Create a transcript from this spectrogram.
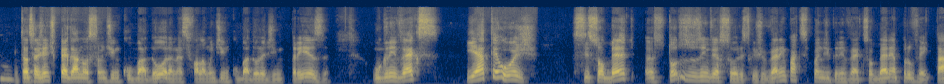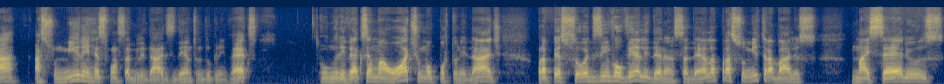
Uhum. Então, se a gente pegar a noção de incubadora, né, se fala muito de incubadora de empresa, o Greenvex, e é até hoje, se souber, todos os inversores que estiverem participando de Greenvex souberem aproveitar, assumirem responsabilidades dentro do Greenvex, o Grivex é uma ótima oportunidade para a pessoa desenvolver a liderança dela para assumir trabalhos mais sérios,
